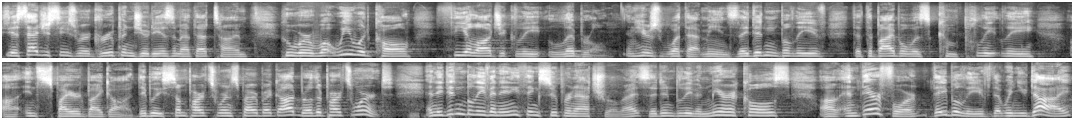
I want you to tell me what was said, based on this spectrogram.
See, the Sadducees were a group in Judaism at that time who were what we would call theologically liberal. And here's what that means they didn't believe that the Bible was completely uh, inspired by God. They believed some parts were inspired by God, but other parts weren't. And they didn't believe in anything supernatural, right? So they didn't believe in miracles. Um, and therefore, they believed that when you die,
